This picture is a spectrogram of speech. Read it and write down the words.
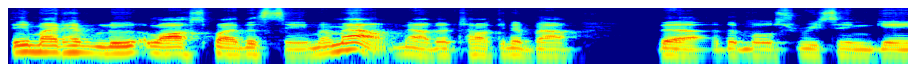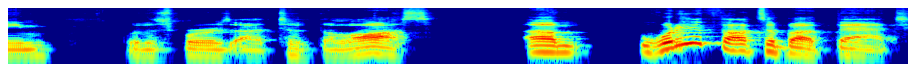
they might have lo- lost by the same amount. Now they're talking about the the most recent game where the Spurs uh, took the loss. Um, what are your thoughts about that?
